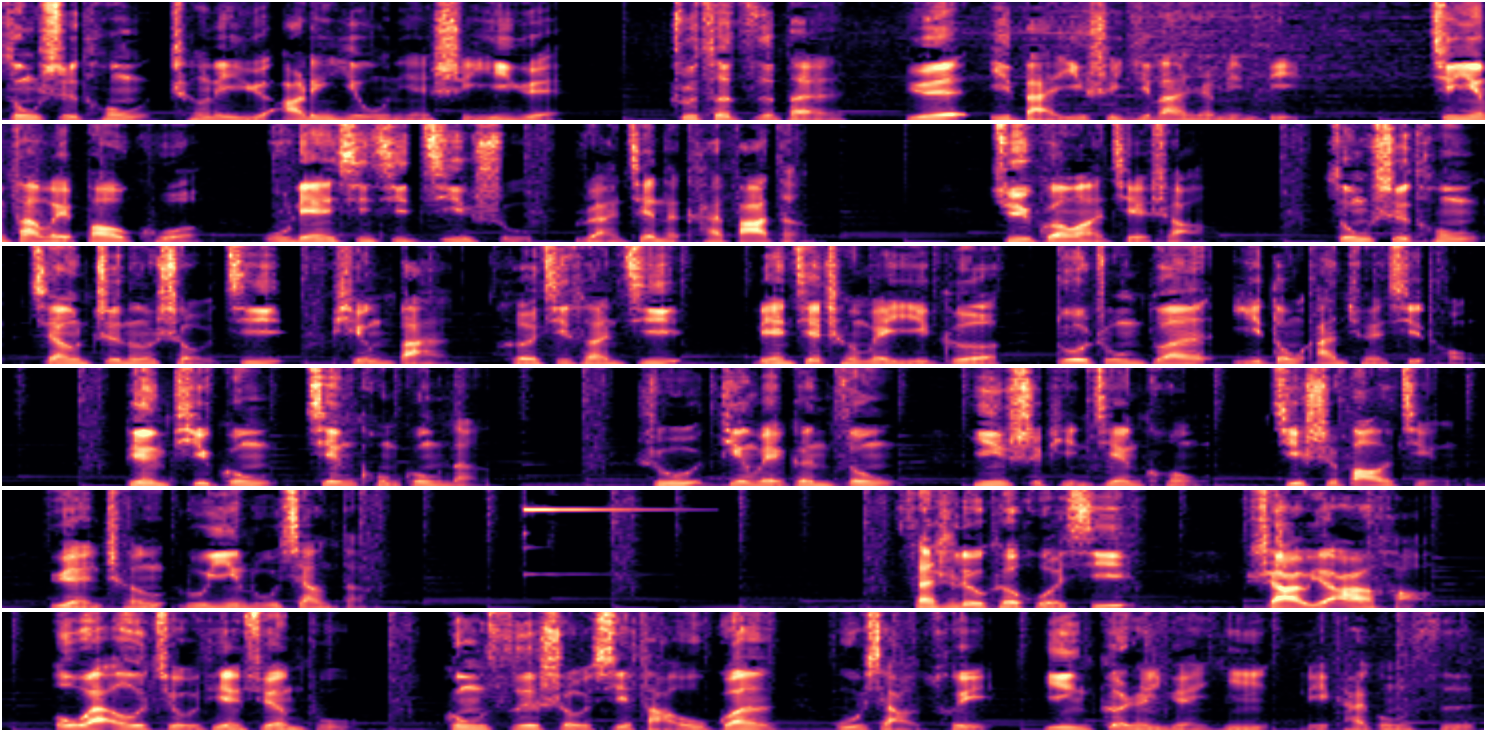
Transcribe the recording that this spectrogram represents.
宗视通成立于二零一五年十一月，注册资本约一百一十一万人民币，经营范围包括物联信息技术、软件的开发等。据官网介绍，宗视通将智能手机、平板和计算机连接成为一个多终端移动安全系统，并提供监控功能，如定位跟踪、音视频监控、及时报警、远程录音录像等。三十六氪获悉，十二月二号，OYO 酒店宣布。公司首席法务官吴小翠因个人原因离开公司。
